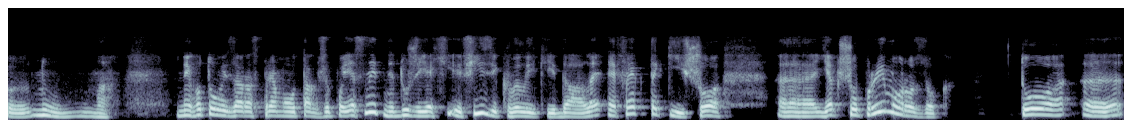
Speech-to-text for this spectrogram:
Ну, Не готовий зараз прямо отак вже пояснити. Не дуже я фізик великий, да, але ефект такий, що е, якщо приморозок, то е,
